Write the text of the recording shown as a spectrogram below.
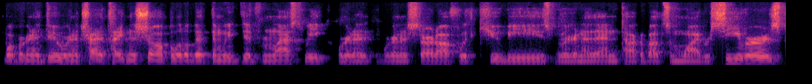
what we're going to do, we're going to try to tighten the show up a little bit than we did from last week. We're going to we're going to start off with QBs. We're going to then talk about some wide receivers.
